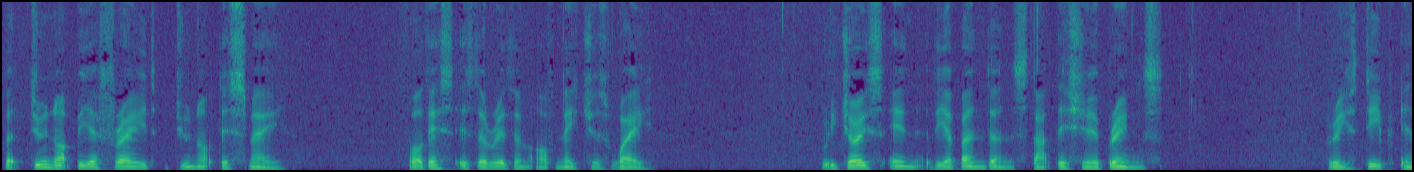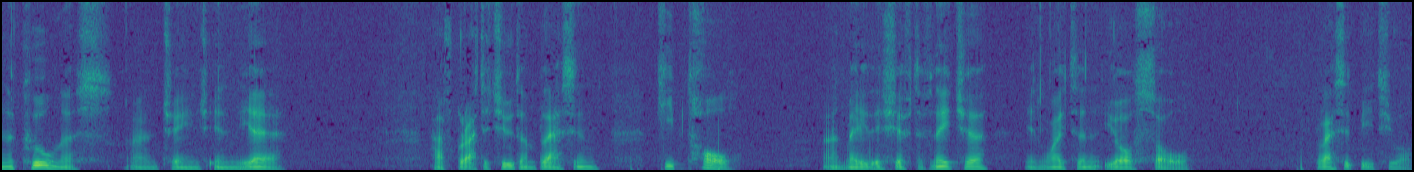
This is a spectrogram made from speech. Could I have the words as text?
But do not be afraid, do not dismay, for this is the rhythm of nature's way. Rejoice in the abundance that this year brings. Breathe deep in the coolness and change in the air. Have gratitude and blessing. Keep tall, and may this shift of nature enlighten your soul. Blessed be to you all.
